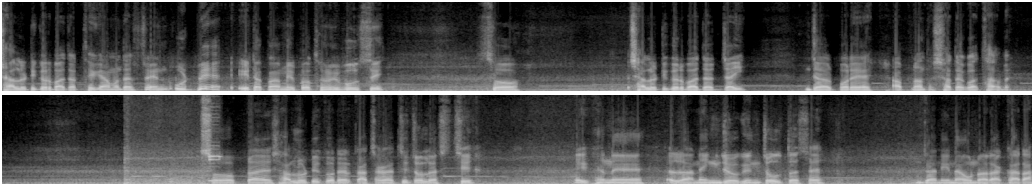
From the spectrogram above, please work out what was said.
শালটিকর বাজার থেকে আমাদের ফ্রেন্ড উঠবে, এটা তো আমি প্রথমেই বলছি। সো শালটিকর বাজার যাই, যাওয়ার পরে আপনাদের সাথে কথা হবে। সো প্রায় শালটিকরের কাছাকাছি চলে আসছি। এখানে রানিং জগিং চলতেছে। জানি না ওনারা কারা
